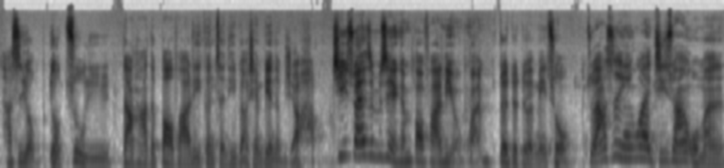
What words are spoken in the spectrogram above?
它是有有助于让它的爆发力跟整体表现变得比较好。肌酸是不是也跟爆发力有关？对对对。没错，主要是因为肌酸，我们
